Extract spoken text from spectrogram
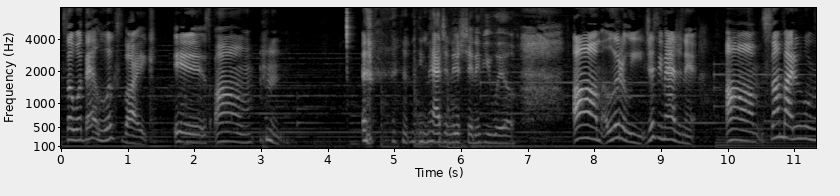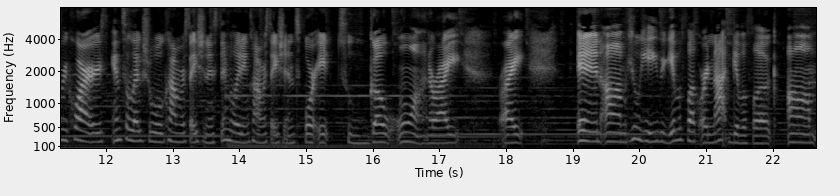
So what that looks like is um imagine this shit if you will. Um literally just imagine it. Um somebody who requires intellectual conversation and stimulating conversations for it to go on right? Right and um who either give a fuck or not give a fuck. Um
